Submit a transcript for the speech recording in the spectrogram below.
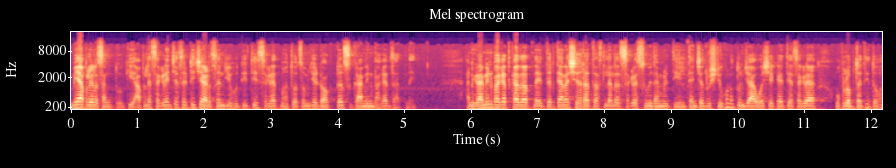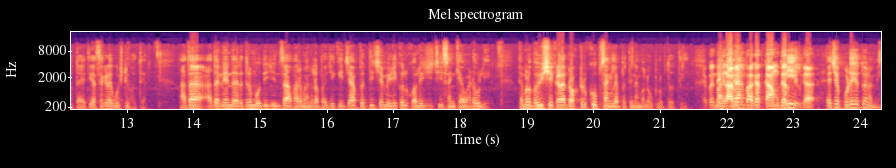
मी आपल्याला सांगतो की आपल्या सगळ्यांच्यासाठीची अडचण जी होती ते सगळ्यात महत्त्वाचं म्हणजे डॉक्टर्स ग्रामीण भागात जात नाहीत. आणि ग्रामीण भागात का जात नाहीत? तर त्यांना शहरात असलेल्या सगळ्या सुविधा मिळतील त्यांच्या दृष्टिकोनातून ज्या आवश्यक आहेत त्या सगळ्या उपलब्ध तिथं होत आहेत या सगळ्या गोष्टी होत्या. आता आदरणीय नरेंद्र मोदीजींचा आभार मानायला पाहिजे की ज्या पद्धतीच्या मेडिकल कॉलेजची संख्या वाढवली त्यामुळे भविष्य काळात डॉक्टर खूप चांगल्या पद्धतीने आम्हाला उपलब्ध होतील. पण ते ग्रामीण भागात काम करतील का? त्याच्या पुढे येतो ना मी.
